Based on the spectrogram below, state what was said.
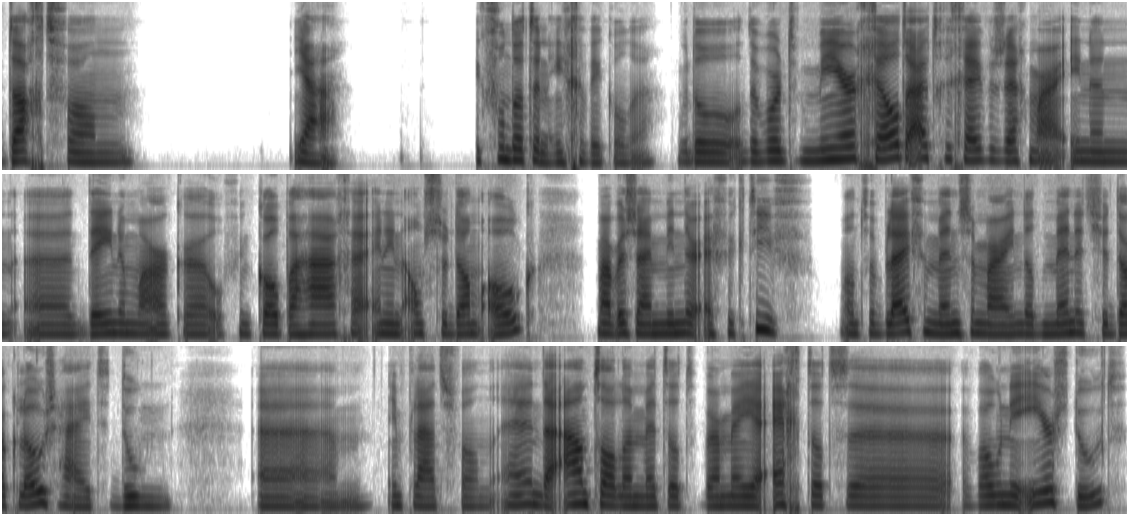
dacht van ja, ik vond dat een ingewikkelde. Ik bedoel, er wordt meer geld uitgegeven, zeg maar, in een uh, Denemarken of in Kopenhagen en in Amsterdam ook. Maar we zijn minder effectief. Want we blijven mensen maar in dat managen dakloosheid doen. Um, in plaats van hè, de aantallen met dat, waarmee je echt dat uh, wonen eerst doet.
